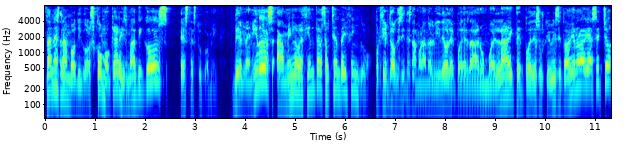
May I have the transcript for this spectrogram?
tan estrambóticos como carismáticos, este es tu cómic. Bienvenidos a 1985. Por cierto, que si te está molando el vídeo le puedes dar un buen like, te puedes suscribir si todavía no lo habías hecho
